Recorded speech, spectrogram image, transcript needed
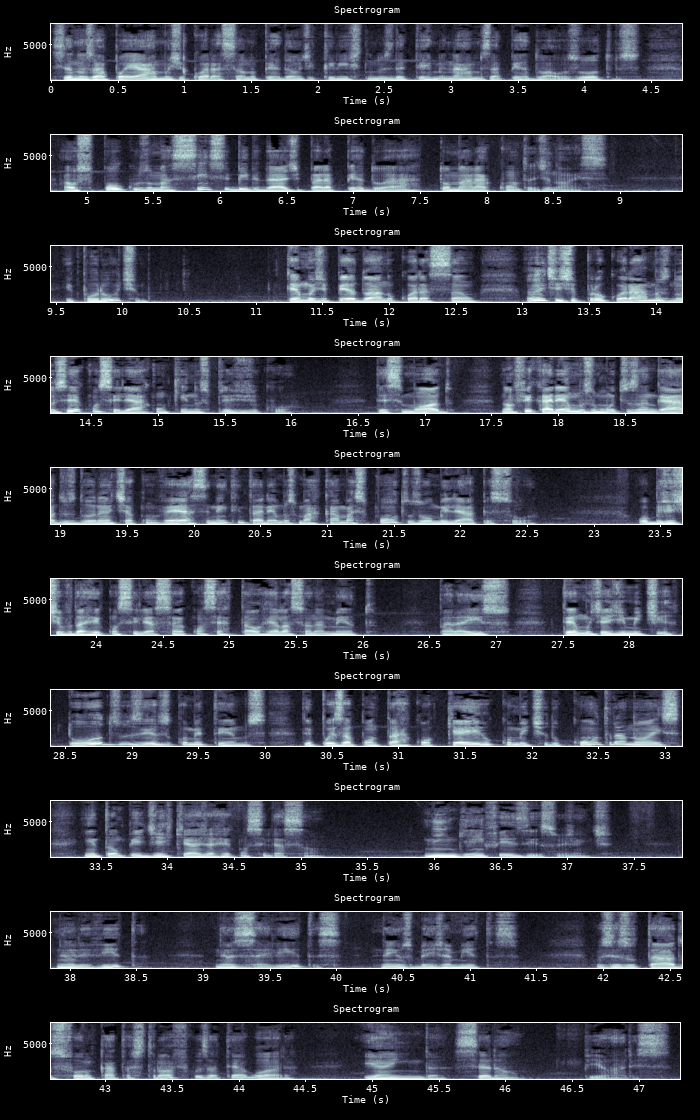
Se nos apoiarmos de coração no perdão de Cristo, nos determinarmos a perdoar os outros, aos poucos uma sensibilidade para perdoar tomará conta de nós. E por último, temos de perdoar no coração antes de procurarmos nos reconciliar com quem nos prejudicou. Desse modo, não ficaremos muito zangados durante a conversa nem tentaremos marcar mais pontos ou humilhar a pessoa. O objetivo da reconciliação é consertar o relacionamento. Para isso, temos de admitir todos os erros que cometemos, depois apontar qualquer erro cometido contra nós e então pedir que haja reconciliação. Ninguém fez isso, gente. Nem o levita, nem os israelitas, nem os benjamitas. Os resultados foram catastróficos até agora e ainda serão piores.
